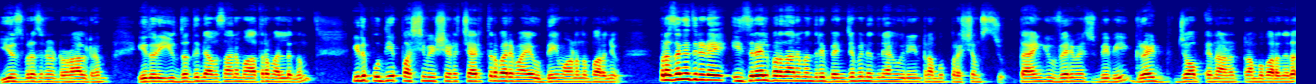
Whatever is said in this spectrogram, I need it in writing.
U S president Donald Trump ഇതൊരു യുദ്ധത്തിന്റെ അവസാനം മാത്രമല്ലെന്നും ഇത് പുതിയ പശ്ചിമേഷ്യയുടെ ചരിത്രപരമായ ഉദ്യമമാണെന്നും പറഞ്ഞു. പ്രസംഗത്തിനിടെ ഇസ്രായേൽ പ്രധാനമന്ത്രി ബെഞ്ചമിൻ നെതന്യാഹുവിനെയും ട്രംപ് പ്രശംസിച്ചു. Thank you very much baby great job എന്നാണ് ട്രംപ് പറഞ്ഞത്.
